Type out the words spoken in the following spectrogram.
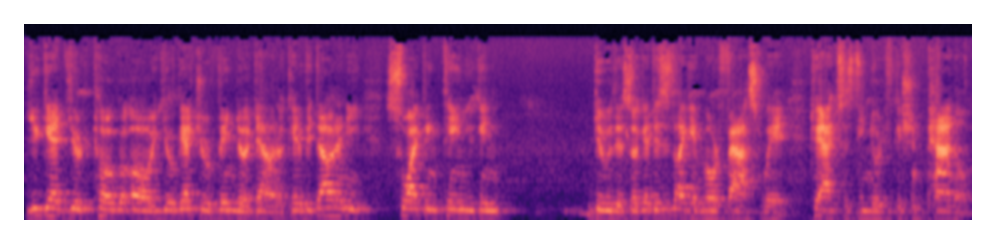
you get your toggle or you'll get your window down okay? Without any swiping thing you can do this okay? This is like a more fast way to access the notification panel.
